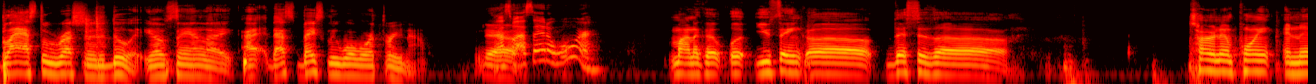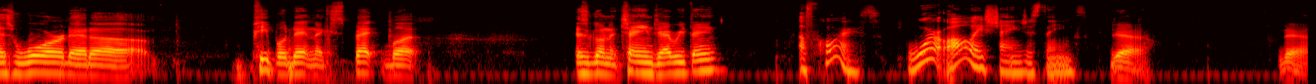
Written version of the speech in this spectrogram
blast through Russia to do it. You know what I'm saying? Like I, that's basically World War Three now. Yeah. That's why I said a war. Monica, what you think uh, this is a turning point in this war that uh, people didn't expect, but it's going to change everything? Of course. War always changes things. Yeah. Yeah.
